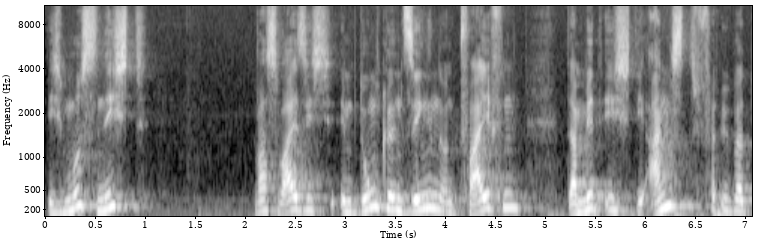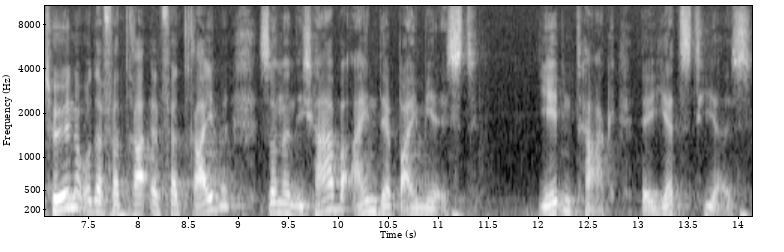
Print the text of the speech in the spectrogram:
Ich muss nicht, was weiß ich, im Dunkeln singen und pfeifen, damit ich die Angst übertöne oder äh, vertreibe, sondern ich habe einen, der bei mir ist. Jeden Tag, der jetzt hier ist.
